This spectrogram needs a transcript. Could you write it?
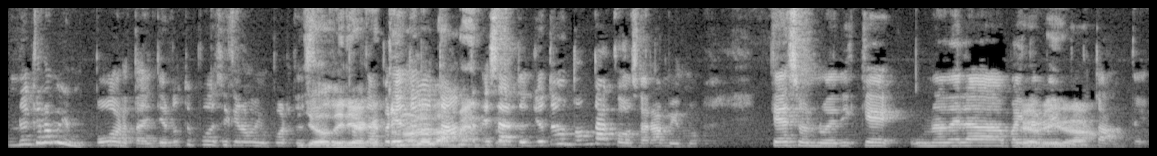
no es que no me importa, yo no te puedo decir que no me importa. Yo sí diría importa, que pero tú yo no tengo mente. Exacto, yo tengo tanta cosa ahora mismo que eso no es de que una de las vainas más importantes.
